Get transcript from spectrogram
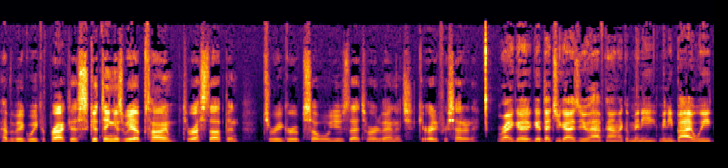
have a big week of practice. Good thing is we have time to rest up and to regroup, so we'll use that to our advantage. Get ready for Saturday. Right. Good. Good that you guys do have kind of like a mini mini bye week.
